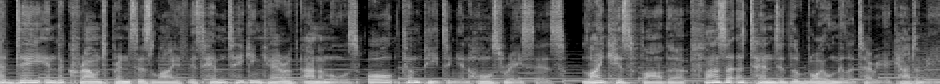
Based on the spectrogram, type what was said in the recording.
A day in the crown Prince's life is him taking care of animals or competing in horse races. Like his father, Fazza attended the Royal Military Academy,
